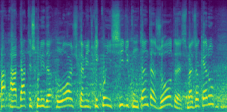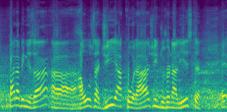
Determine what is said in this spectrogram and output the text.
A, a, data escolhida, logicamente, que coincide com tantas outras, mas eu quero parabenizar a, a ousadia, a coragem do jornalista. É,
